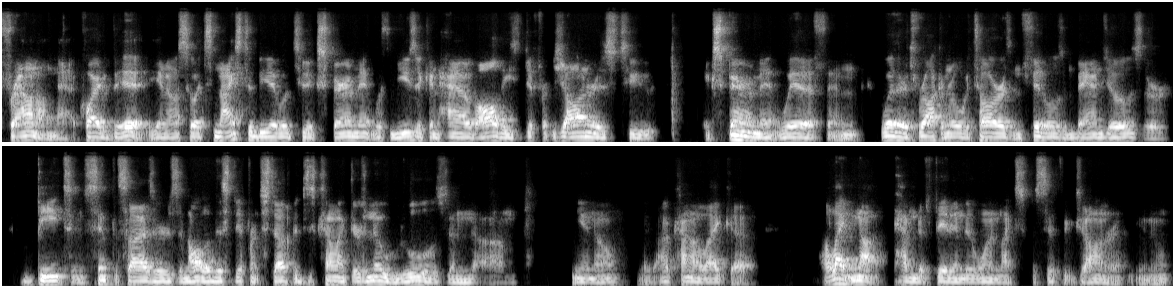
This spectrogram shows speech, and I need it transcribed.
frown on that quite a bit, you know. So it's nice to be able to experiment with music and have all these different genres to experiment with, and whether it's rock and roll guitars and fiddles and banjos or beats and synthesizers and all of this different stuff. It's just kind of like there's no rules, and um, you know, I kind of like a, I like not having to fit into one like specific genre, you know,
